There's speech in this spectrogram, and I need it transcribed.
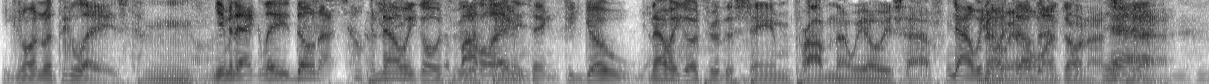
You going with the glazed? Mm. Give me that glazed donut. But now we go through the bottle of same. anything to go. Now we go through the same problem that we always have. Now we want all donuts. want donuts. Yeah. Yeah. Mm-hmm.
